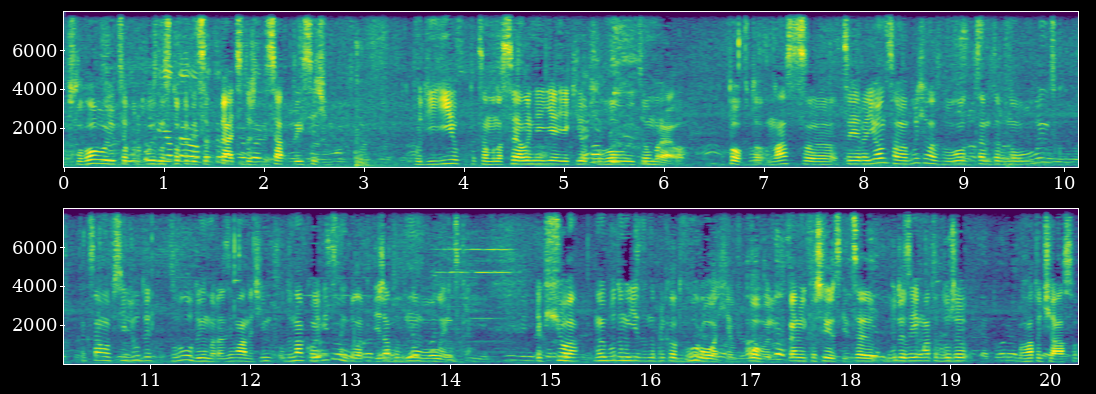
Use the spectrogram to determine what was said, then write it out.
обслуговується приблизно 155-160 тисяч водіїв, так само населення є, які обслуговуються в МРЕО. Тобто, у нас е, цей район саме ближче у нас було центр Нововолинську. Так само всі люди з Володимира, з Іванича, їм однакова відстань була під'їжджати до Нововолинська. Якщо ми будемо їздити, наприклад, в Горохів, в Ковель, в Камінь-Каширський, це буде займати дуже багато часу.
